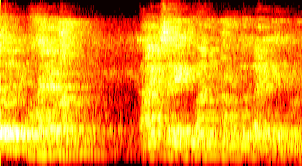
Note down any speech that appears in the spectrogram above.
ഒരു ഭരണം കാഴ്ചവെക്കുവാൻ നമുക്ക് കഴിഞ്ഞിട്ടുണ്ട്.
